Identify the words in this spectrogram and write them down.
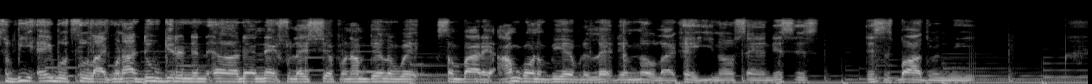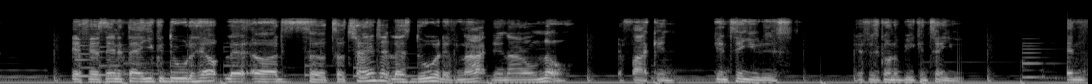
to be able to like when I do get in the, uh, that next relationship when I'm dealing with somebody I'm going to be able to let them know like hey you know what I'm saying this is this is bothering me if there's anything you could do to help let uh to to change it let's do it if not then I don't know if I can continue this if it's going to be continued. And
